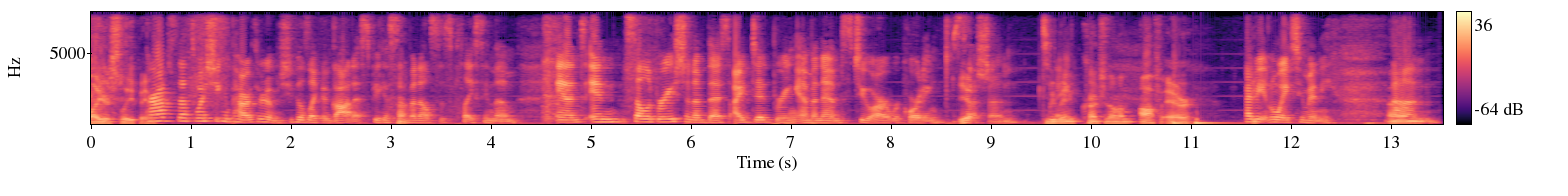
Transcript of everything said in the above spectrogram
while you're sleeping. Perhaps that's why she can power through them. She feels like a goddess because someone else is placing them. And in celebration of this, I did bring M and M's to our recording Yep. session. We've been crunching on them off air. I've eaten way too many. Um,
